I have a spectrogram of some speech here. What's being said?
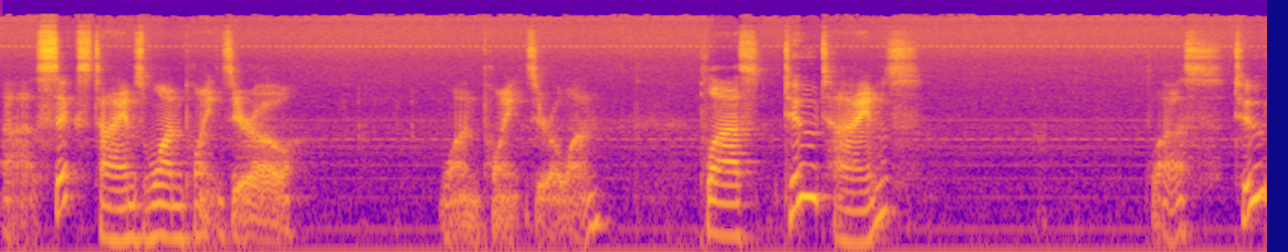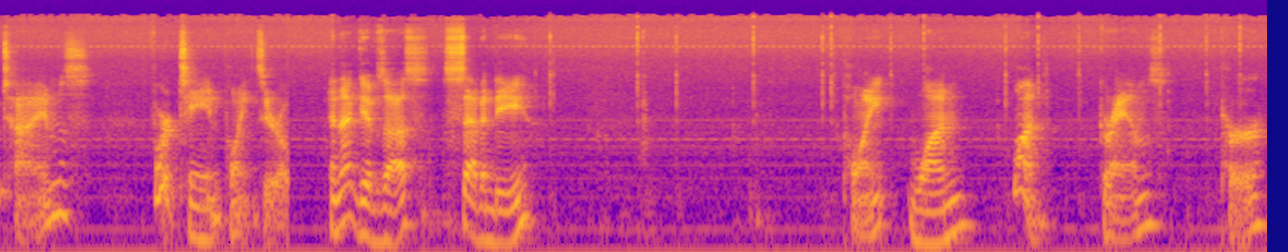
uh, 6 times 1.0 1.01 plus 2 times plus 2 times 14.0 and that gives us 70.11 grams per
